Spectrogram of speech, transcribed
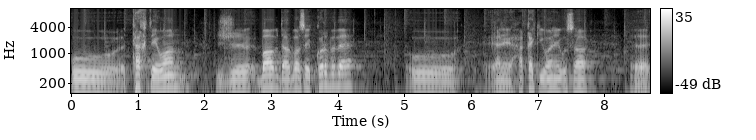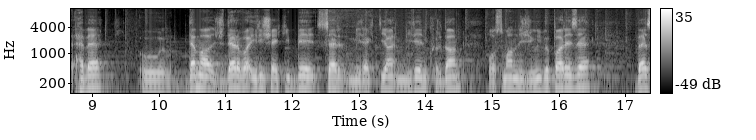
û textê wan ji bav derbasê kur bibe û yani heqekî wanê wisa e, hebe û dema ji derva êrişekî bê ser mîrektiyan mîrên Kurdan Osmanlî jî wî biparêze bes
